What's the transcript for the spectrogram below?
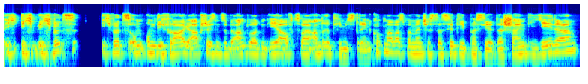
ich ich, ich würde es, ich würd's, um, um die Frage abschließend zu beantworten, eher auf zwei andere Teams drehen. Guck mal, was bei Manchester City passiert. Da scheint jeder,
